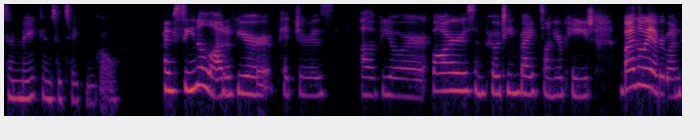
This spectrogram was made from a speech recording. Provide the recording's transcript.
to make and to take and go. I've seen a lot of your pictures of your bars and protein bites on your page. By the way, everyone,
